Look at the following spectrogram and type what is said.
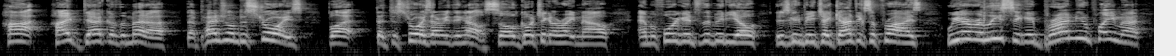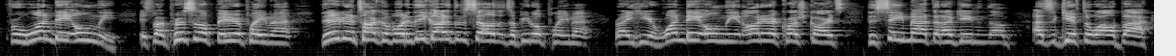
hot, hype deck of the meta that Pendulum destroys, but that destroys everything else. So go check it out right now. And before we get into the video, there's going to be a gigantic surprise. We are releasing a brand new playmat for one day only. It's my personal favorite playmat. They're going to talk about it. They got it themselves. It's a beautiful playmat right here. One day only in honor of Crush Cards. The same mat that I've given them as a gift a while back.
